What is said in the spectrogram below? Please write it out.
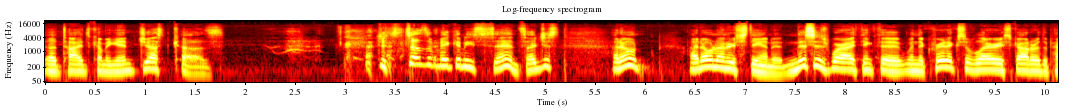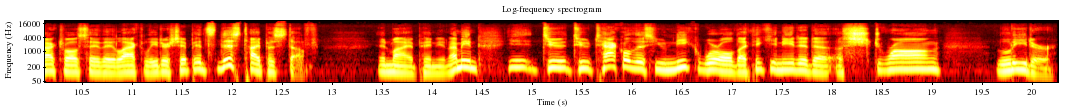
uh, tide's coming in, just cause. just doesn't make any sense. I just, I don't, I don't understand it. And this is where I think that when the critics of Larry Scott or the Pac-12 say they lack leadership, it's this type of stuff, in my opinion. I mean, to to tackle this unique world, I think you needed a, a strong leader,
